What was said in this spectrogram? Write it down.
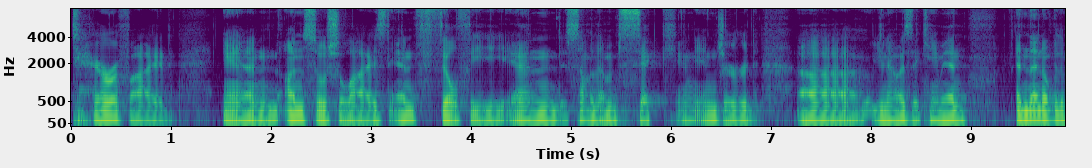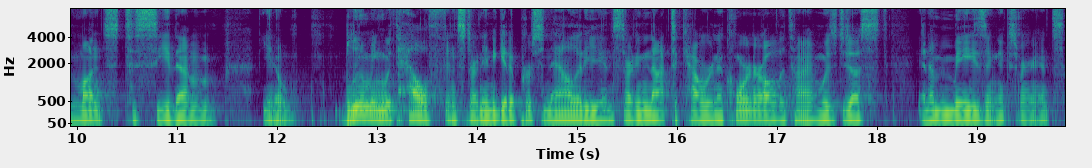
terrified and unsocialized and filthy and some of them sick and injured uh, you know as they came in and then over the months to see them you know blooming with health and starting to get a personality and starting not to cower in a corner all the time was just an amazing experience.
